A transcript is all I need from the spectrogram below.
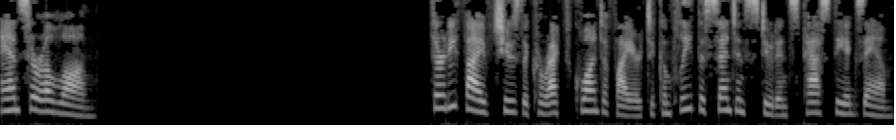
Answer along. 35 Choose the correct quantifier to complete the sentence Students passed the exam.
